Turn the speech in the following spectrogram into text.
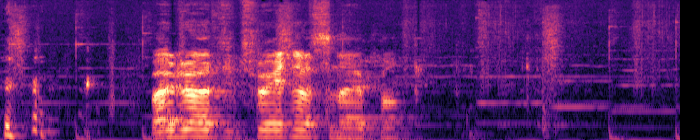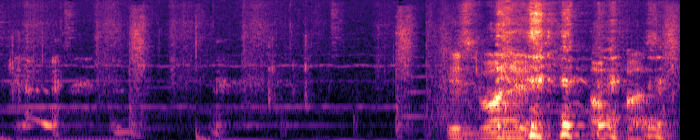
Du hat die Traitor Sniper. Die ist One-Hit, aufpassen.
